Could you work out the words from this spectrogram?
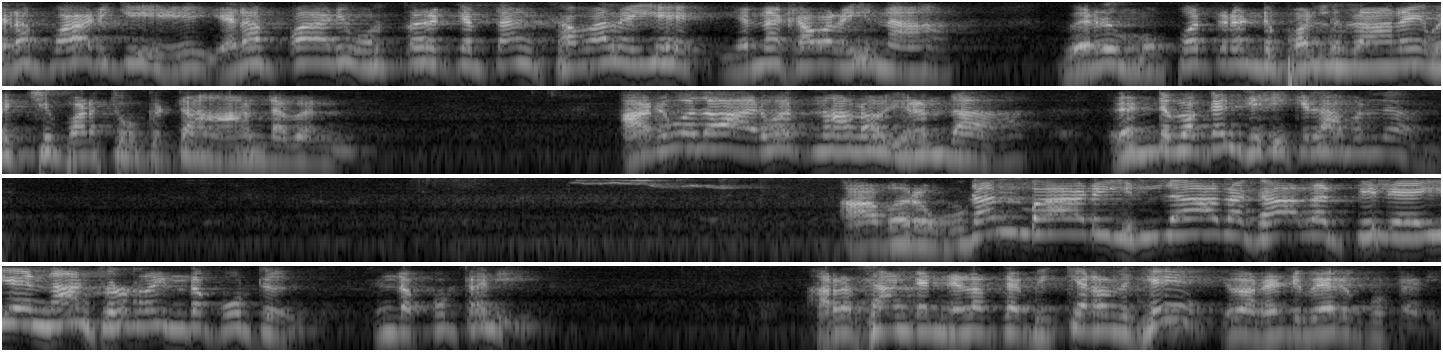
எடப்பாடிக்கு எடப்பாடி ஒருத்தருக்குத்தான் கவலையே. என்ன கவலைன்னா வெறும் முப்பத்தி ரெண்டு பல்லு தானே வச்சு படைச்சு விட்டுட்டான் ஆண்டவன். அறுபதோ அறுபத்தி நாலோ இருந்தா ரெண்டு பக்கம் சிரிக்கலாமல்ல அவர் உடன்பாடு இல்லாத காலத்திலேயே நான் சொல்றேன் இந்த கூட்டு இந்த கூட்டணி. அரசாங்க நிலத்தை விற்கிறதுக்கு இவன் ரெண்டு பேரும் கூட்டணி.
